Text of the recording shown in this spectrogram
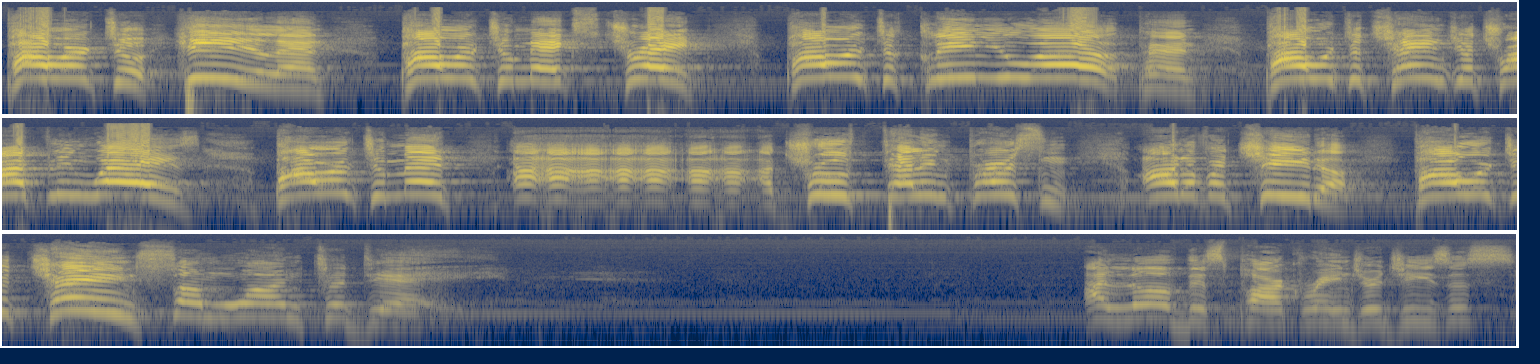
Power to heal and power to make straight, power to clean you up, and power to change your trifling ways, power to make a, a, a, a truth telling person out of a cheetah, power to change someone today. I love this park ranger, Jesus.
